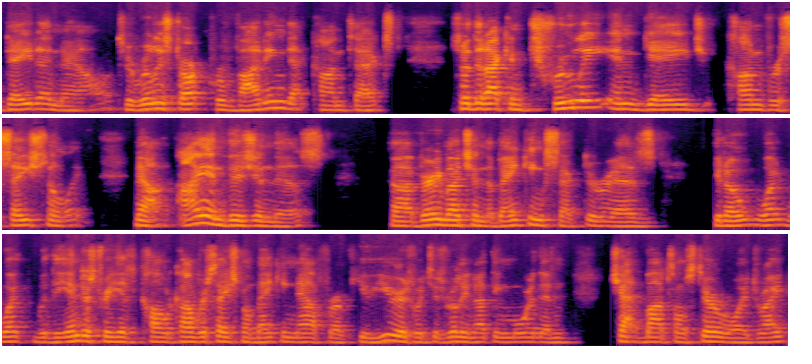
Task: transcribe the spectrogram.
data now to really start providing that context so that I can truly engage conversationally. Now, I envision this uh, very much in the banking sector as you know what what the industry has called conversational banking now for a few years, which is really nothing more than chatbots on steroids, right?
